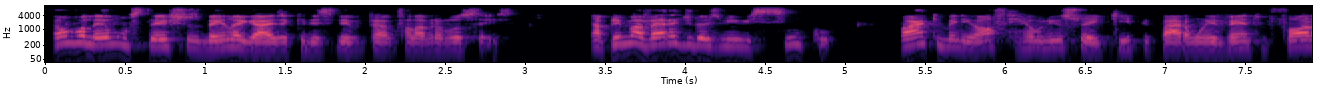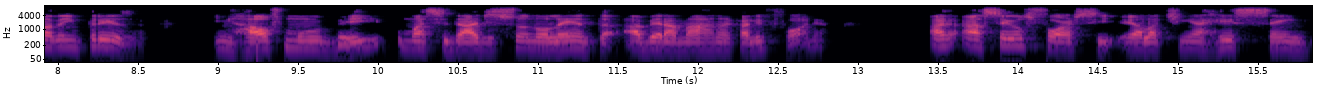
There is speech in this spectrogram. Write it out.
Então vou ler uns trechos bem legais aqui desse livro para falar para vocês. Na primavera de 2005, Mark Benioff reuniu sua equipe para um evento fora da empresa, em Half Moon Bay, uma cidade sonolenta à beira-mar na Califórnia. A, a, Salesforce ela tinha recém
